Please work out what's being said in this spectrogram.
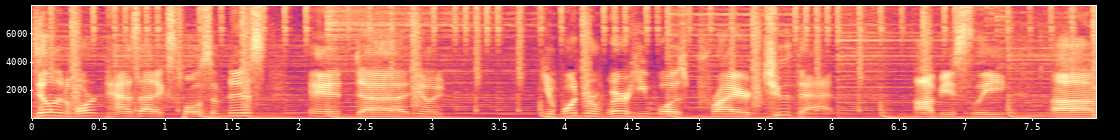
Dylan Horton has that explosiveness, and uh, you know, you wonder where he was prior to that, obviously, um,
